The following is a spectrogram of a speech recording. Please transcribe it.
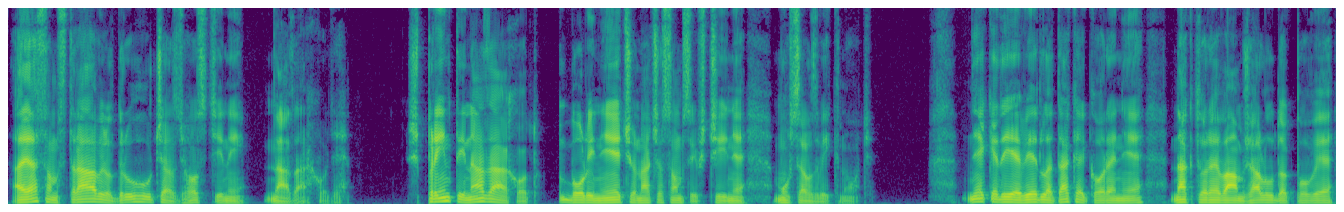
a ja som strávil druhú časť hostiny na záchode. Šprinty na záchod boli niečo, na čo som si v Číne musel zvyknúť. Niekedy je v jedle také korenie, na ktoré vám žalúdok povie,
